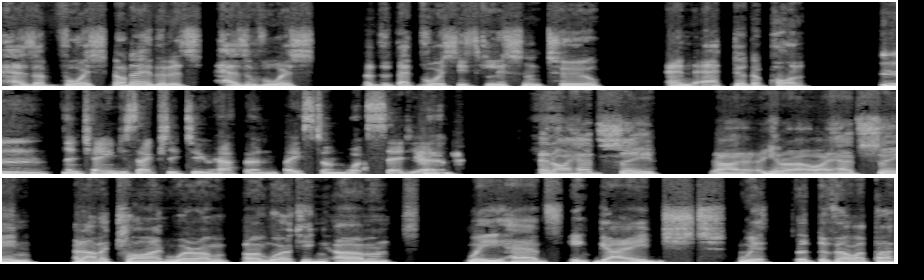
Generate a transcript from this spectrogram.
has a voice, not only that it has a voice, but that that voice is listened to and acted upon. Mm, and changes actually do happen based on what's said. Yeah. And, and I have seen, uh, you know, I have seen another client where I'm, I'm working. Um, we have engaged with the developer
